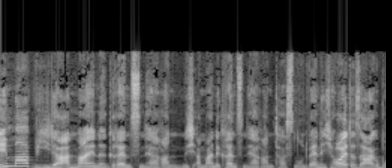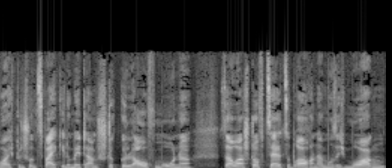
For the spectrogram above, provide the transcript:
immer wieder an meine Grenzen heran, mich an meine Grenzen herantasten. Und wenn ich heute sage, boah, ich bin schon zwei Kilometer am Stück gelaufen, ohne Sauerstoffzelt zu brauchen, dann muss ich morgen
